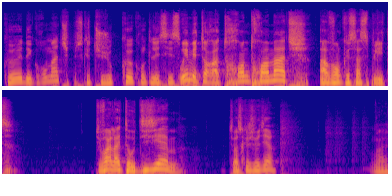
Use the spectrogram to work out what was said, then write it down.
que des gros matchs puisque tu joues que contre les 6 Oui, mais tu auras 33 matchs avant que ça split. Tu vois, là, tu es au dixième. Tu vois ce que je veux dire? Ouais.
